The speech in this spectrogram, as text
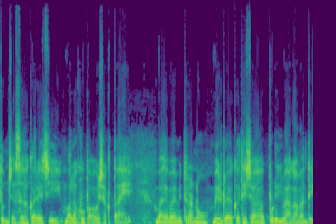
तुमच्या सहकार्याची मला खूप आवश्यकता आहे. बाय बाय मित्रांनो भेटूया कथेच्या पुढील भागामध्ये.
